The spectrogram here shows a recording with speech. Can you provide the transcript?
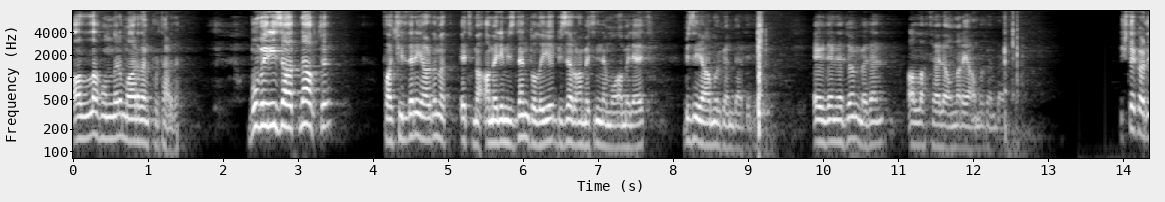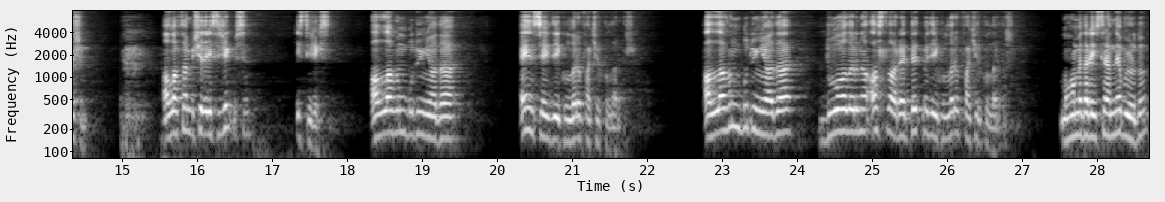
Allah onları mağaradan kurtardı. Bu veri ne yaptı? Fakirlere yardım etme amelimizden dolayı bize rahmetinle muamele et. Bize yağmur gönder dedi. Evlerine dönmeden Allah Teala onlara yağmur gönderdi. İşte kardeşim, Allah'tan bir şeyler isteyecek misin? İsteyeceksin. Allah'ın bu dünyada en sevdiği kulları fakir kullarıdır. Allah'ın bu dünyada dualarını asla reddetmediği kulları fakir kullarıdır. Muhammed Aleyhisselam ne buyurdu?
